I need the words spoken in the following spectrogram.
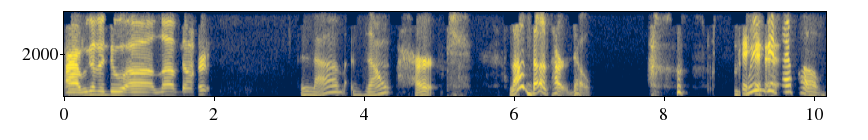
All right, we're gonna do uh "Love Don't Hurt." Love Don't Hurt. Love does hurt though. we get that from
